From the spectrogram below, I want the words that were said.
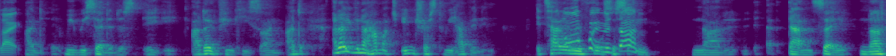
Like, I, we, we said it just. He, he- I don't think he's signed. I don't, I don't even know how much interest we have in him. Italian. Oh, I thought he was done. No, Dan, say none.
